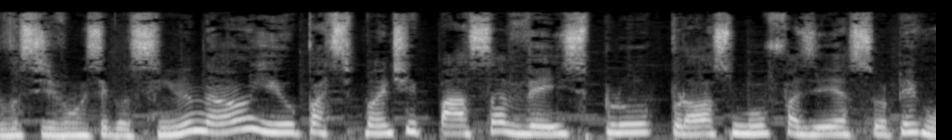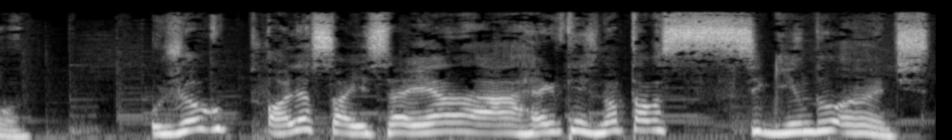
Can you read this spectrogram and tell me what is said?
vocês vão sim ou não, e o participante passa a vez pro próximo fazer a sua pergunta. O jogo, olha só, isso aí é a regra que a gente não estava seguindo antes.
